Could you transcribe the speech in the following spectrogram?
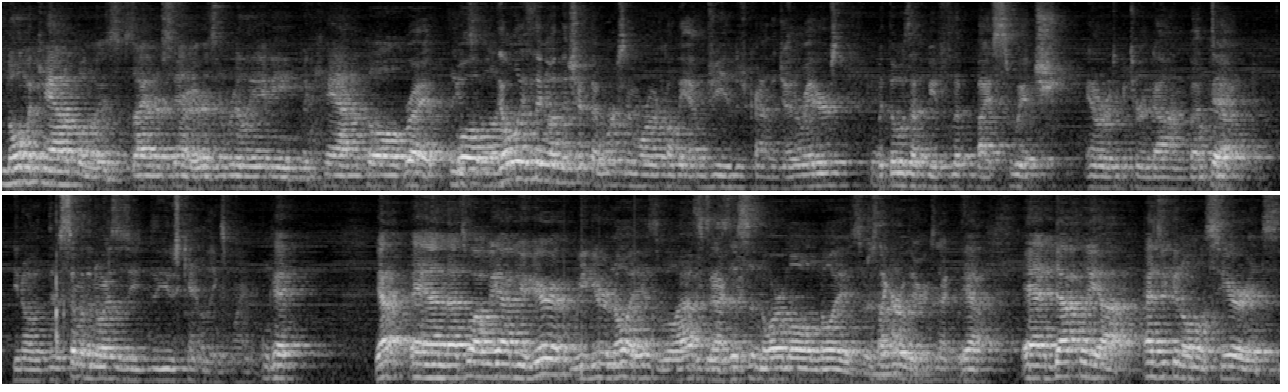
no mechanical noises, because I understand there isn't really any mechanical Right. things Well, the only thing on the ship that works anymore are called the MG, which are kind of the generators, but those have to be flipped by switch in order to be turned on. But Okay. uh, you know, there's some of the noises you, you just can't really explain. Okay. Yep, and that's why we have you here. If we hear noise, we'll ask, Exactly. is this a normal noise? or Just like not? earlier, exactly. Yeah. And definitely, uh, as you can almost hear, it's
